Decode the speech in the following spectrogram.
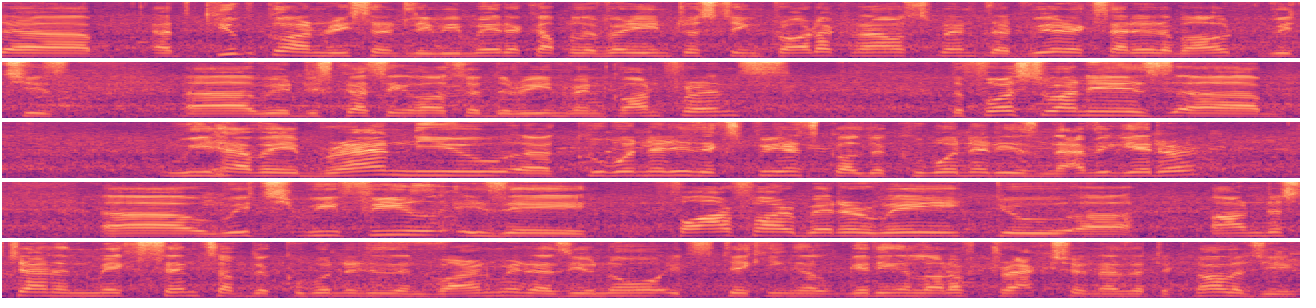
at KubeCon recently, we made a couple of very interesting product announcements that we're excited about, which is, we're discussing also at the reInvent conference. The first one is, we have a brand new uh, Kubernetes experience called the Kubernetes Navigator, uh, which we feel is a far, far better way to uh, understand and make sense of the Kubernetes environment. As you know, it's taking a, getting a lot of traction as a technology.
